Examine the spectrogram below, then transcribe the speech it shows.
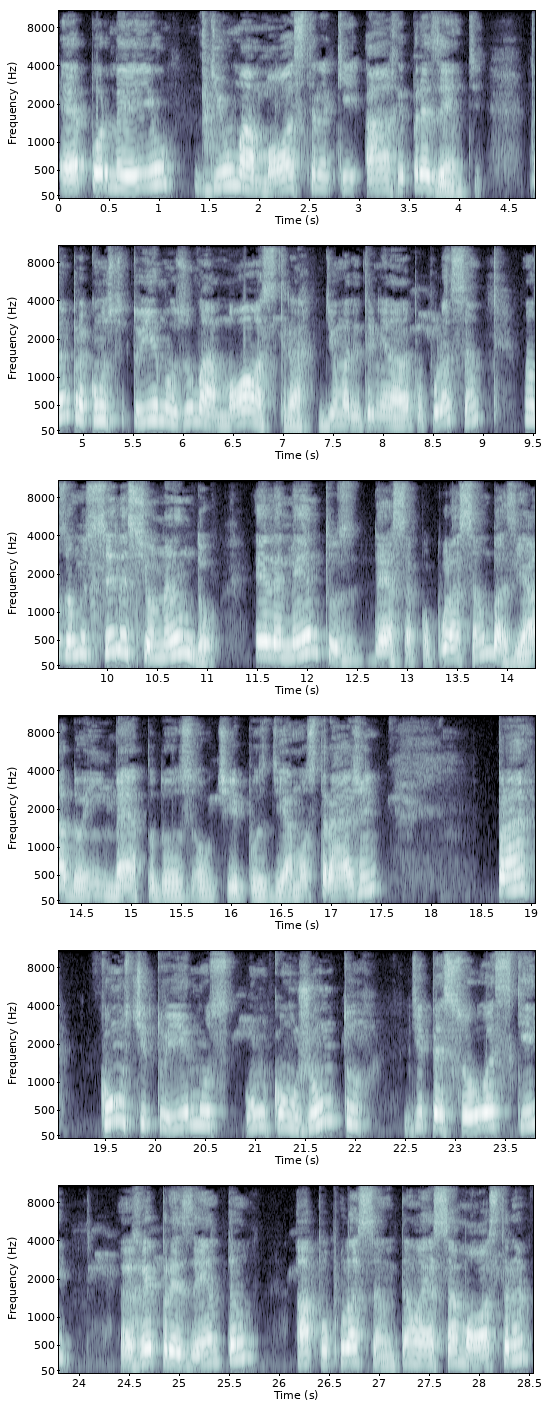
é por meio de uma amostra que a represente. Então, para constituirmos uma amostra de uma determinada população, nós vamos selecionando elementos dessa população baseado em métodos ou tipos de amostragem para constituirmos um conjunto de pessoas que eh, representam a população. Então essa amostra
